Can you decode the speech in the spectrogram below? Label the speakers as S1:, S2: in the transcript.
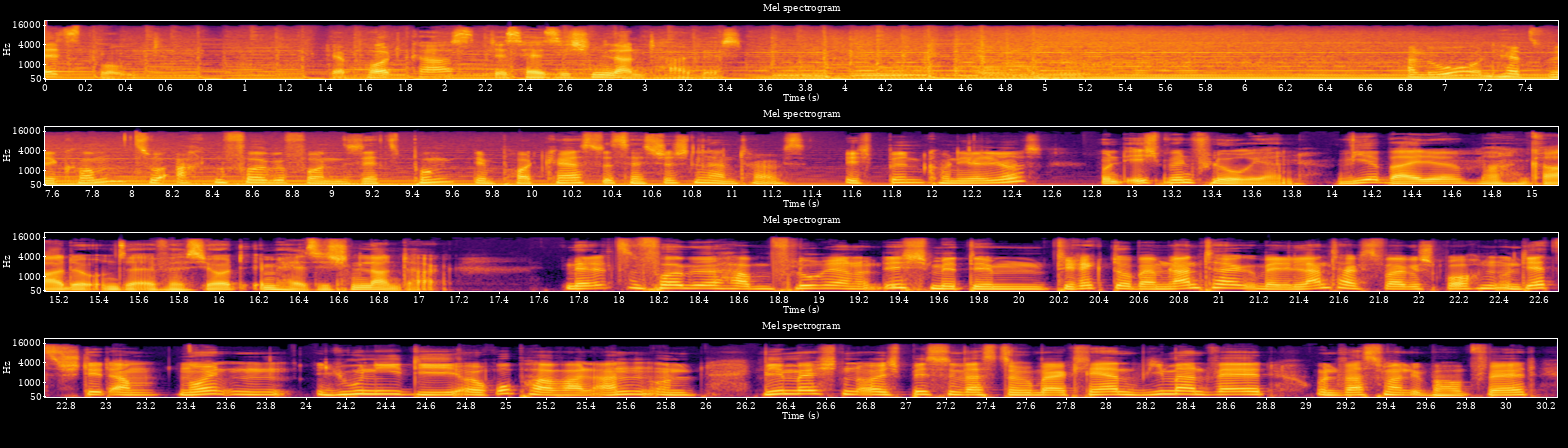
S1: Setzpunkt, der Podcast des Hessischen Landtages.
S2: Hallo und herzlich willkommen zur achten Folge von Setzpunkt, dem Podcast des Hessischen Landtags. Ich bin Cornelius.
S1: Und ich bin Florian. Wir beide machen gerade unser FSJ im Hessischen Landtag.
S2: In der letzten Folge haben Florian und ich mit dem Direktor beim Landtag über die Landtagswahl gesprochen und jetzt steht am 9. Juni die Europawahl an und wir möchten euch ein bisschen was darüber erklären, wie man wählt und was man überhaupt wählt.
